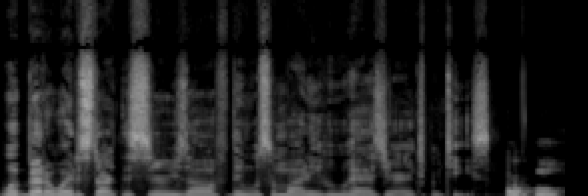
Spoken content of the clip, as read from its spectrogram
what better way to start this series off than with somebody who has your expertise? Okay.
